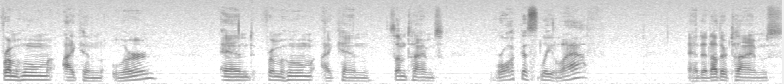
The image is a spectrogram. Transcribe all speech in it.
from whom I can learn and from whom I can sometimes raucously laugh and at other times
